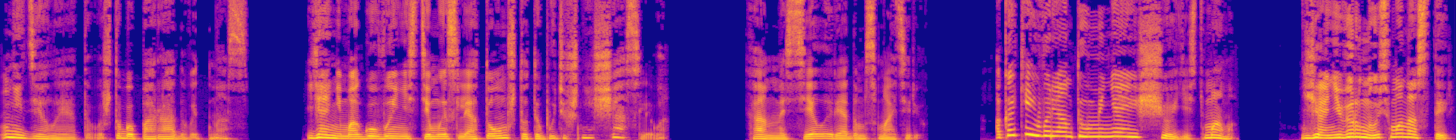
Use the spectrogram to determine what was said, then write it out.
не делай этого, чтобы порадовать нас. Я не могу вынести мысли о том, что ты будешь несчастлива. Ханна села рядом с матерью. «А какие варианты у меня еще есть, мама? Я не вернусь в монастырь».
